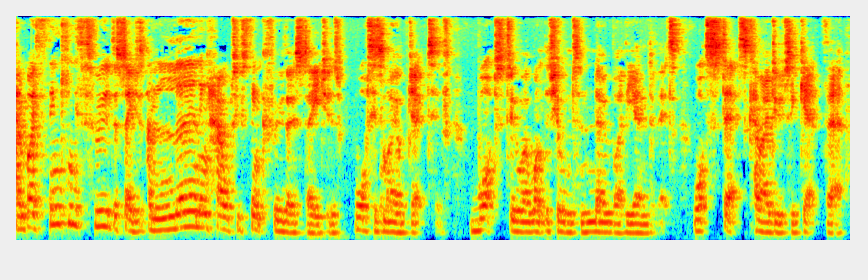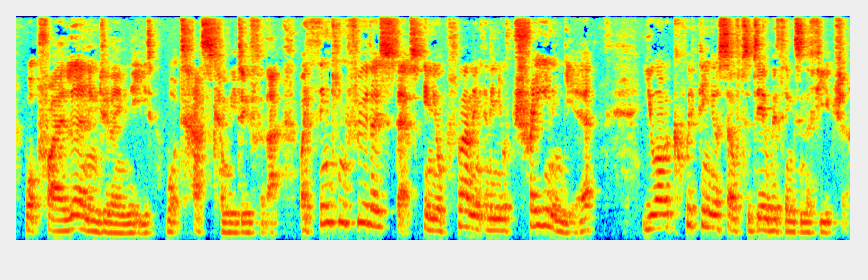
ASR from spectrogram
And by thinking through the stages and learning how to think through those stages, what is my objective? What do I want the children to know by the end of it? What steps can I do to get there? What prior learning do they need? What tasks can we do for that? By thinking through those steps in your planning and in your training year, you are equipping yourself to deal with things in the future.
